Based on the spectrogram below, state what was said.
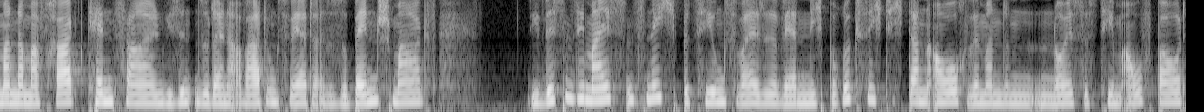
man da mal fragt, Kennzahlen, wie sind denn so deine Erwartungswerte, also so Benchmarks, die wissen sie meistens nicht, beziehungsweise werden nicht berücksichtigt dann auch, wenn man ein neues System aufbaut.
